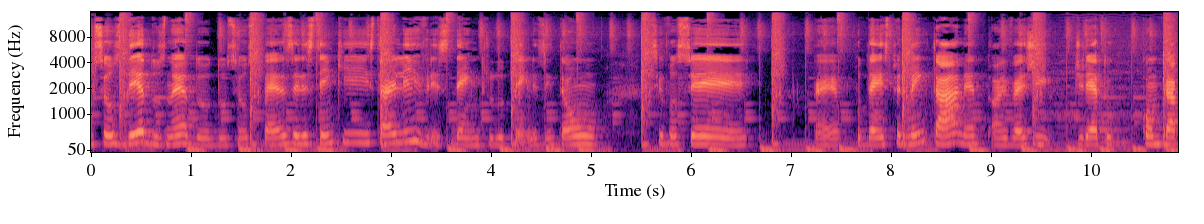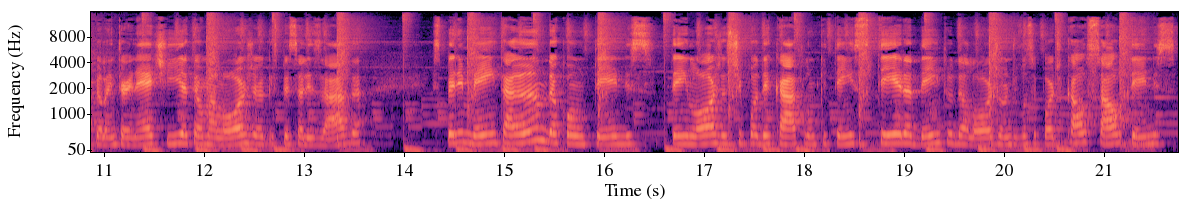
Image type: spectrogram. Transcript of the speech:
os seus dedos, né, do, dos seus pés, eles têm que estar livres dentro do tênis. Então, se você é, puder experimentar, né, ao invés de direto comprar pela internet, ir até uma loja especializada, experimenta, anda com o tênis. Tem lojas tipo a Decathlon que tem esteira dentro da loja onde você pode calçar o tênis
